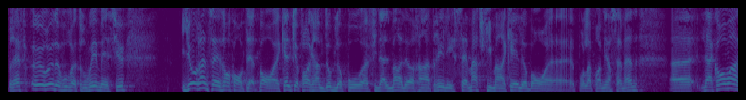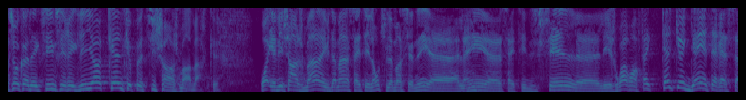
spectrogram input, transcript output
Bref, heureux de vous retrouver, messieurs. Il y aura une saison complète. Bon, euh, quelques programmes doubles pour euh, finalement rentrer les sept matchs qui manquaient là, bon, euh, pour la première semaine. la convention collective s'est réglée. Il y a quelques petits changements, Marc. Oui, il y a des changements. Évidemment, ça a été long, tu l'as mentionné, Alain. Mm-hmm. ça a été difficile. les joueurs ont fait quelques gains intéressants.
